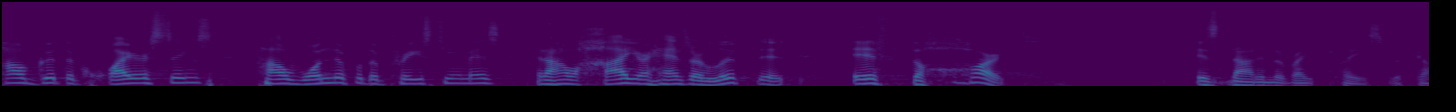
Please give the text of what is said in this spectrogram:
how good the choir sings, how wonderful the praise team is, and how high your hands are lifted if the heart is not in the right place with God.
